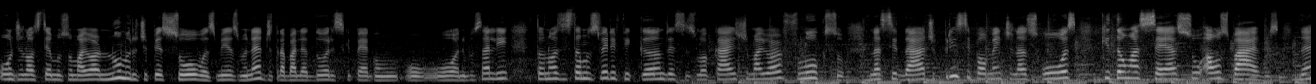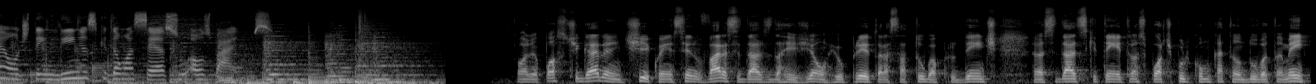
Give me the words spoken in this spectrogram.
onde nós temos o maior número de pessoas mesmo, né, de trabalhadores que pegam o, ônibus ali. Então nós estamos verificando esses locais de maior fluxo na cidade, principalmente nas ruas que dão acesso aos bairros, né, onde tem linhas que dão acesso aos bairros. Olha, eu posso te garantir, conhecendo várias cidades da região, Rio Preto, Araçatuba, Prudente, eh, cidades que têm transporte público como Catanduva também,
